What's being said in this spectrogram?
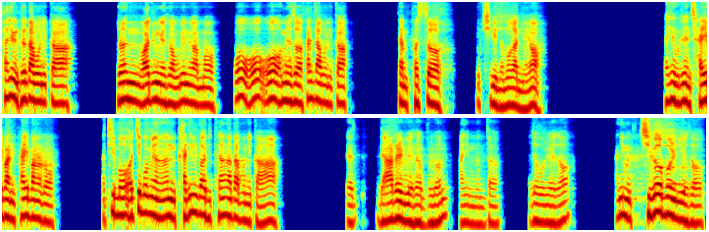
사실은 그러다 보니까 그런 와중에서 우리는 뭐 오오오 하면서 살다 보니까 참 벌써 60이 넘어갔네요. 사실 우리는 자의반 타의반으로 어찌 뭐 어찌 보면은 가진 것이 태어나다 보니까 나를 위해서 물론 아니면 더 가족을 위해서 아니면 직업을 위해서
